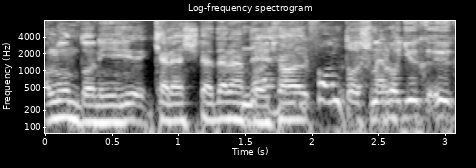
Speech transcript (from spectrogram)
a londoni kereskedelemben, De ez hogyha hogyha... fontos, mert hogy ők, ők,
